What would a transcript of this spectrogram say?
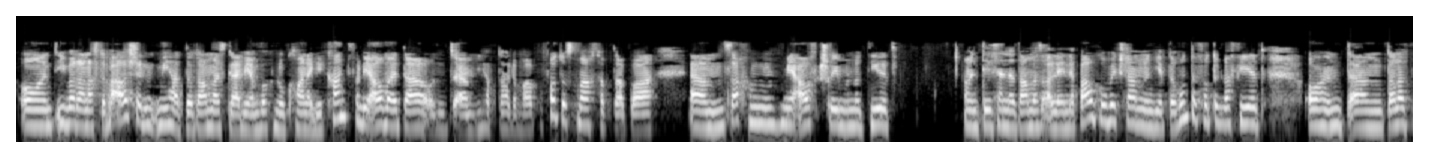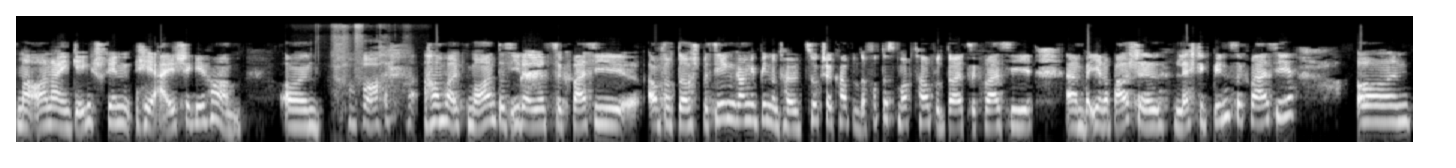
Und ich war dann auf der Baustelle und mich hat da damals, glaube ich, einfach nur keiner gekannt von den Arbeiter und ähm, ich habe da halt einmal ein paar Fotos gemacht, habe da ein paar ähm, Sachen mir aufgeschrieben und notiert. Und die sind da damals alle in der Baugrube gestanden und ich habe da runter fotografiert. Und ähm, dann hat mir einer entgegengeschrien, hey, Eiche, geh heim. Und Boah. haben halt gemeint, dass ich da jetzt so quasi einfach da spazieren gegangen bin und halt zugeschaut habe und da Fotos gemacht habe und da jetzt so quasi ähm, bei ihrer Baustelle lästig bin, so quasi. Und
